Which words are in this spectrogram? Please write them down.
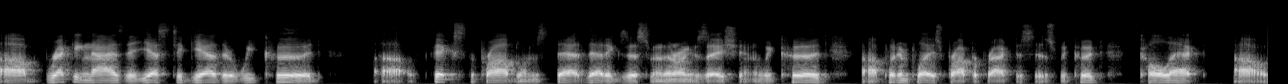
uh, recognized that, yes, together we could uh, fix the problems that, that exist within an organization, we could uh, put in place proper practices, we could collect uh,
